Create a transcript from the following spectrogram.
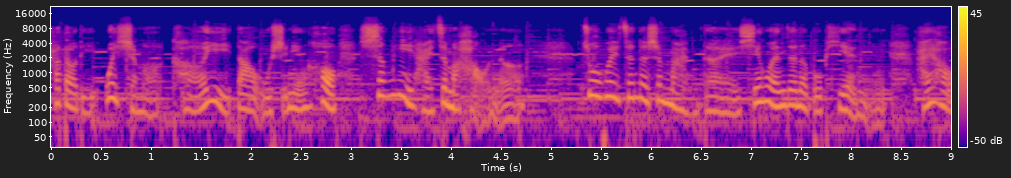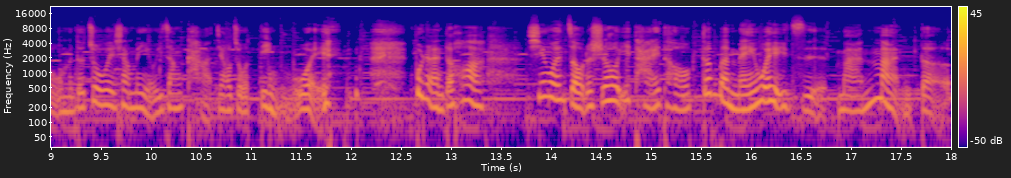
它到底为什么可以到五十年后生意还这么好呢？座位真的是满的哎，新闻真的不骗你。还好我们的座位上面有一张卡叫做定位，不然的话，新闻走的时候一抬头根本没位置，满满的。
